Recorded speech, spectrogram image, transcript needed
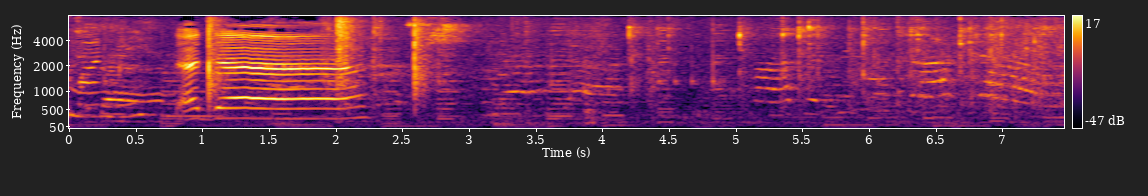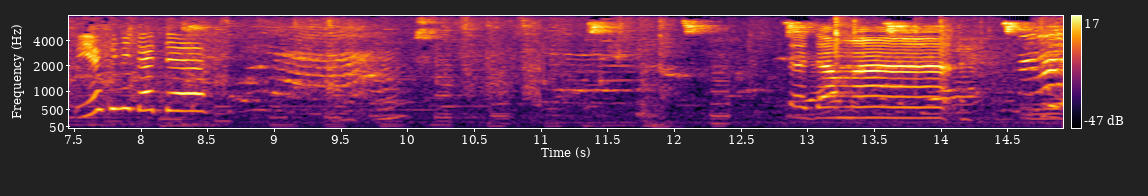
Mandi. Dadah. Dadah mak. Iya.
